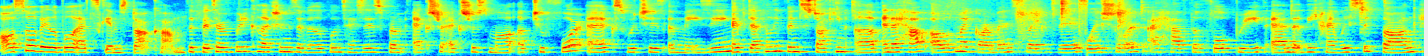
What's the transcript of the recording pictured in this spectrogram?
also available at skims.com. The Fits Everybody collection is available in sizes from extra extra small up to 4X, which is amazing. I've definitely been stocking up and I have all of my garments like this boy short. I have the full brief and the high-waisted thong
